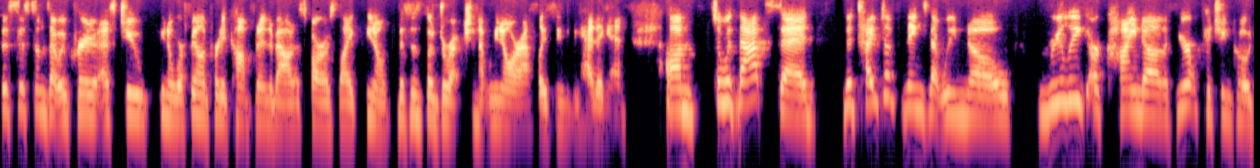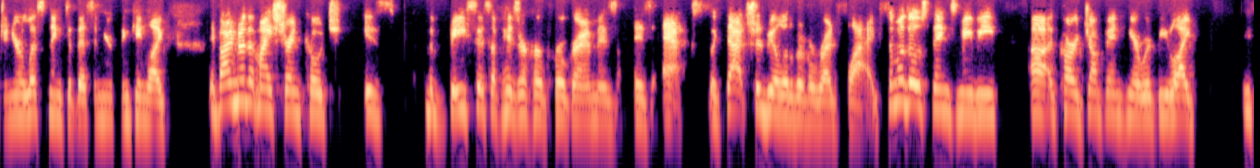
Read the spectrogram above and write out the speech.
the systems that we've created as to, you know, we're feeling pretty confident about as far as like, you know, this is the direction that we know our athletes need to be heading in. Um, so with that said, the types of things that we know really are kind of, if you're a pitching coach and you're listening to this and you're thinking like, if I know that my strength coach is the basis of his or her program is is X, like that should be a little bit of a red flag. Some of those things maybe uh, card jump in here would be like if,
